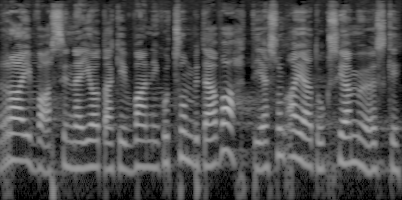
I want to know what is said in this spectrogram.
raivaa sinne jotakin, vaan niin kuin sun pitää vahtia sun ajatuksia myöskin.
